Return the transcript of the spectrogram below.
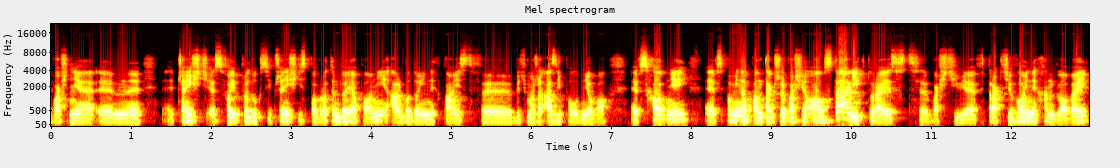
właśnie część swojej produkcji przenieśli z powrotem do Japonii albo do innych państw, być może Azji Południowo Wschodniej. Wspominał Pan także właśnie o Australii, która jest właściwie w trakcie wojny handlowej,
